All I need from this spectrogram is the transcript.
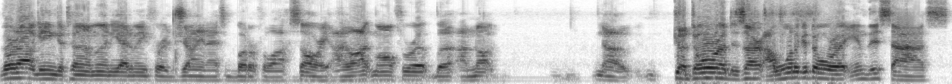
They're not getting a ton of money out of me for a giant ass butterfly. Sorry, I like Mothra, but I'm not. No, Ghidorah deserve. I want a Ghidorah in this size,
